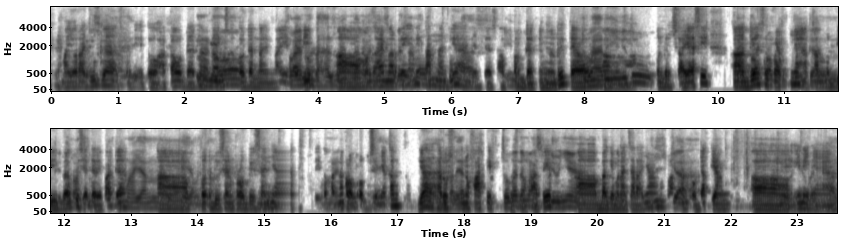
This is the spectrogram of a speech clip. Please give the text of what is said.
Mayora juga seperti itu atau dari nah, Wings atau dan lain-lain. jadi uh, untuk KMRT ini karena dia hanya jasa perdagangan retail hari uh, ini tuh menurut saya sih uh, dia survive-nya akan lebih bagus ya daripada uh, ya, produsen-produsennya itu karena kalau produsennya kan dia harus inovatif. Coba harus inovatif uh, bagaimana caranya melakukan produk yang uh, Oke, ini ya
